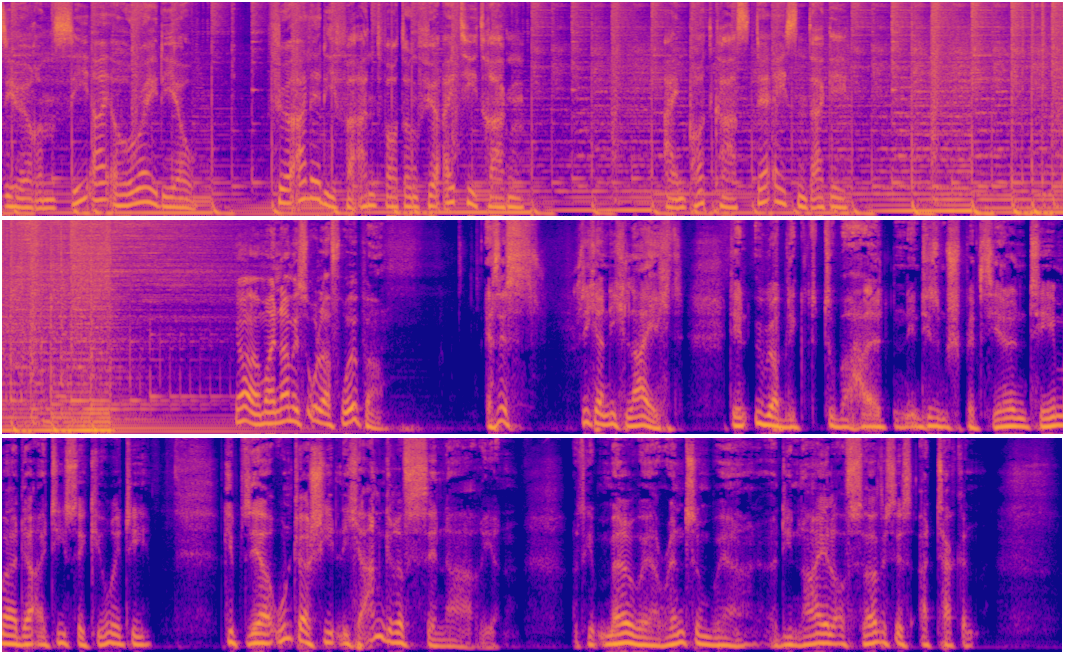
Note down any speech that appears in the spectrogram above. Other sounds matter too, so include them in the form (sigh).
Sie hören CIO Radio. Für alle, die Verantwortung für IT tragen. Ein Podcast der ACENT AG. Ja, mein Name ist Olaf Röper. Es ist sicher nicht leicht, den Überblick zu behalten in diesem speziellen Thema der IT-Security. Es gibt sehr unterschiedliche Angriffsszenarien. Es gibt Malware, Ransomware, Denial of Services Attacken.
